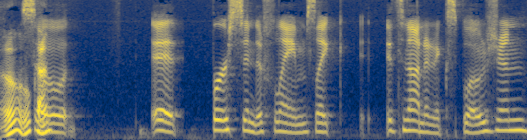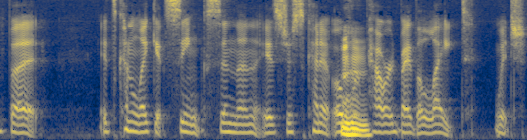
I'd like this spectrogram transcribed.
oh okay, so it bursts into flames. Like it's not an explosion, but it's kind of like it sinks, and then it's just kind of Mm-hmm. overpowered by the light, which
